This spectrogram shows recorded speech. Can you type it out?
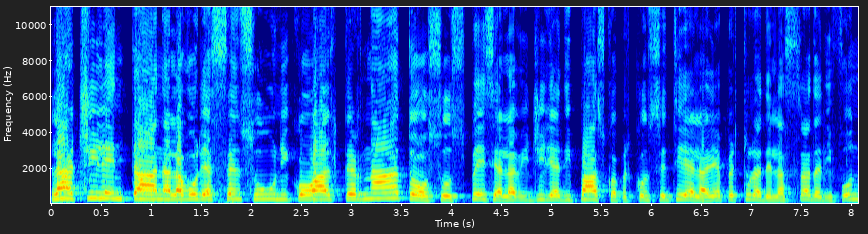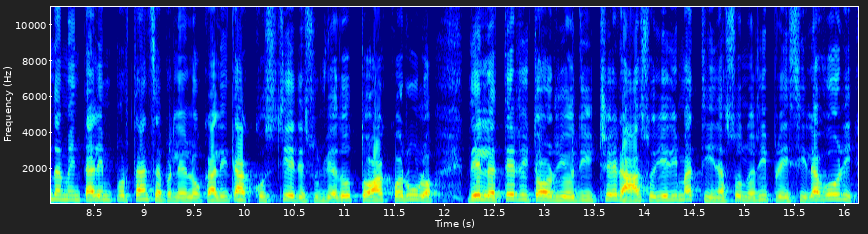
La Cilentana lavori a senso unico alternato, sospesi alla vigilia di Pasqua per consentire la riapertura della strada di fondamentale importanza per le località costiere sul viadotto Acquarulo del territorio di Ceraso. Ieri mattina sono ripresi i lavori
